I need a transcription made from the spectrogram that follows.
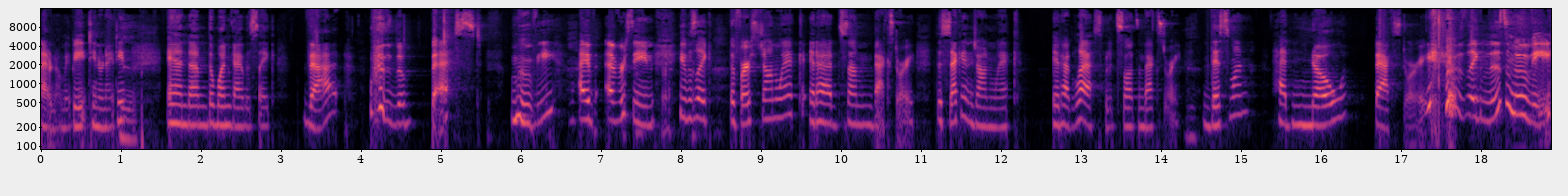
I don't know, maybe 18 or 19. And um, the one guy was like, that was the best movie I've ever seen. He was like, the first John Wick, it had some backstory. The second John Wick, it had less, but it still had some backstory. This one had no backstory. it was like, this movie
